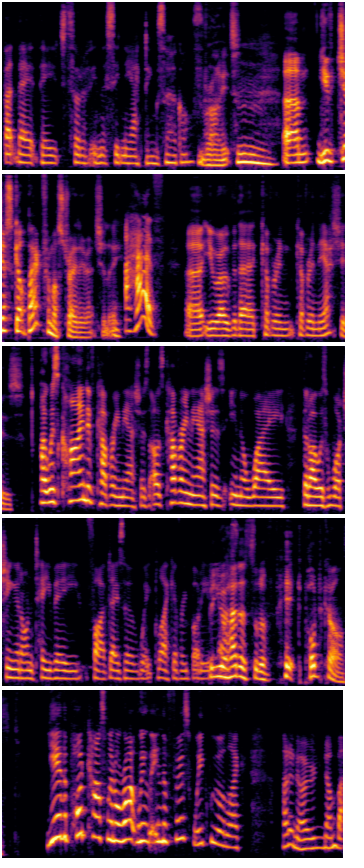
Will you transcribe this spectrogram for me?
but they they sort of in the Sydney acting circles. Right. Hmm. Um, you've just got back from Australia, actually. I have. Uh, you were over there covering covering the Ashes. I was kind of covering the ashes. I was covering the ashes in a way that I was watching it on TV five days a week, like everybody. But you had a sort of hit podcast. Yeah, the podcast went all right. We, in the first week, we were like, I don't know, number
